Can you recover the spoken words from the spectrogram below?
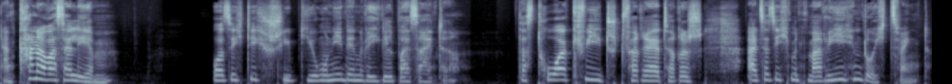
dann kann er was erleben. Vorsichtig schiebt Joni den Riegel beiseite. Das Tor quietscht verräterisch, als er sich mit Marie hindurchzwängt.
